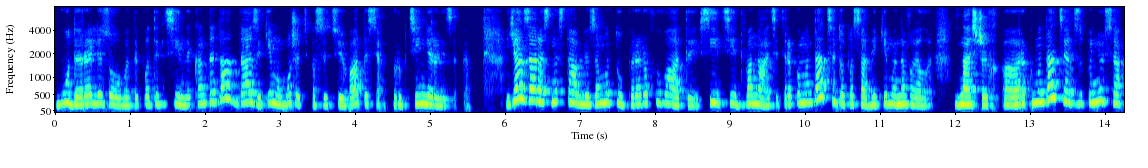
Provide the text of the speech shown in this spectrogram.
буде реалізовувати потенційний кандидат, да, з якими можуть асоціюватися корупційні ризики. Я зараз не ставлю за мету перерахувати всі ці 12 рекомендацій до посад, які ми навели в наших рекомендаціях. Зупинюся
